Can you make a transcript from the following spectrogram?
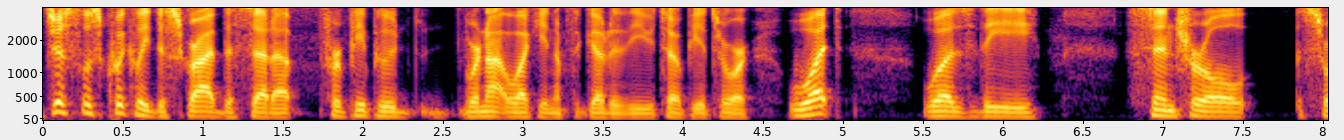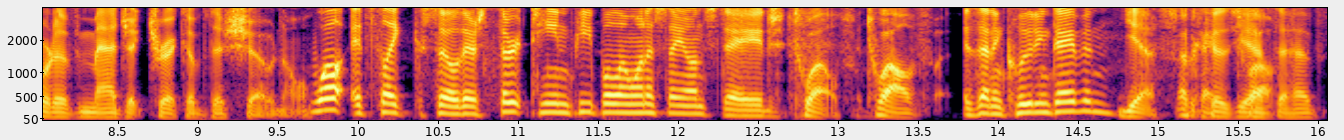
just let's quickly describe the setup for people who were not lucky enough to go to the Utopia tour. What was the central sort of magic trick of this show, Noel? Well, it's like so. There's 13 people I want to say on stage. 12. 12. Is that including David? Yes, Okay, because you have 12. to have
